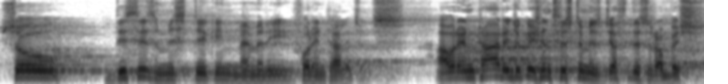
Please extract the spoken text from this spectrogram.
So, this is mistaking memory for intelligence. Our entire education system is just this rubbish,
